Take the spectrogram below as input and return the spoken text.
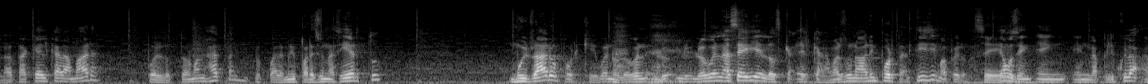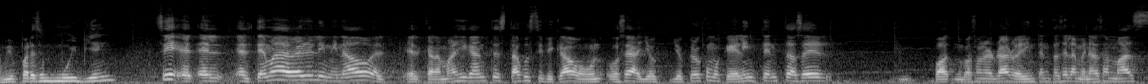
el ataque del calamar por el Doctor Manhattan, lo cual a mí me parece un acierto. Muy raro porque, bueno, luego, en- lu- luego en la serie los el calamar es una vara importantísima, pero Sí. digamos, en, en- en la película a mí me parece muy bien. Sí, el, el- el tema de haber eliminado el, el calamar gigante está justificado. Un- o sea, yo, yo creo como que él intenta hacer, va, va a sonar raro, él intenta hacer la amenaza más,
